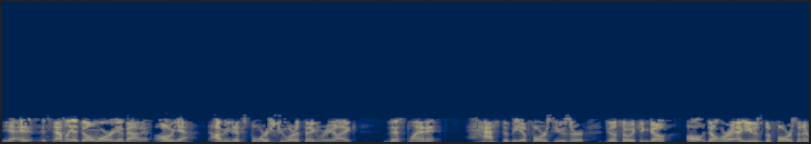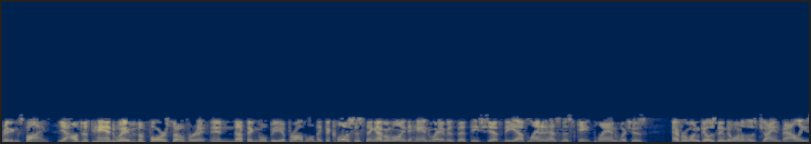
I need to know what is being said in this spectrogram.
Yeah. It's, It's definitely a don't worry about it. oh yeah. I mean, it's for sure a thing where you're like, this planet has to be a force user just so it can go. Oh, don't worry, I used the force and everything's fine. Yeah. I'll just hand wave the force over it and nothing will be a problem. Like the closest thing I've been willing to hand wave is that the ship, the uh, planet has an escape plan, which is everyone goes into one of those giant valleys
